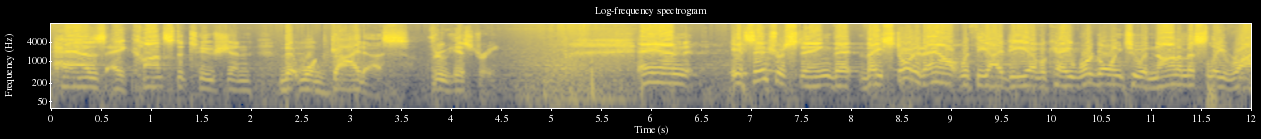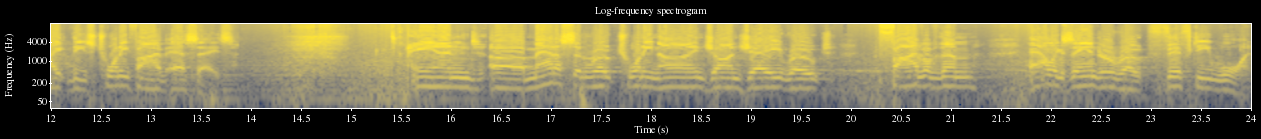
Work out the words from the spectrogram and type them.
has a constitution that will guide us through history. And it's interesting that they started out with the idea of, okay, we're going to anonymously write these 25 essays. And uh, Madison wrote 29, John Jay wrote five of them, Alexander wrote 51.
